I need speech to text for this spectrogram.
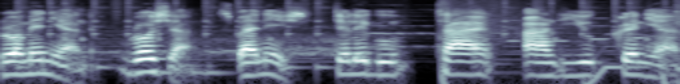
Romanian, Russian, Spanish, Telugu, Thai, and Ukrainian.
